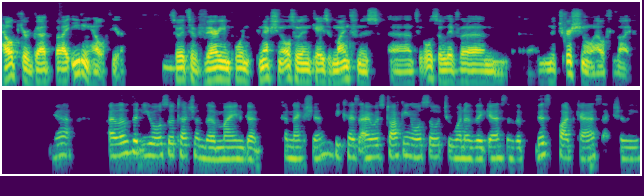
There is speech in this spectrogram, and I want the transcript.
help your gut by eating healthier. So it's a very important connection, also in case of mindfulness, uh, to also live um, a nutritional, healthy life. Yeah, I love that you also touch on the mind gut connection because I was talking also to one of the guests of the, this podcast, actually,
